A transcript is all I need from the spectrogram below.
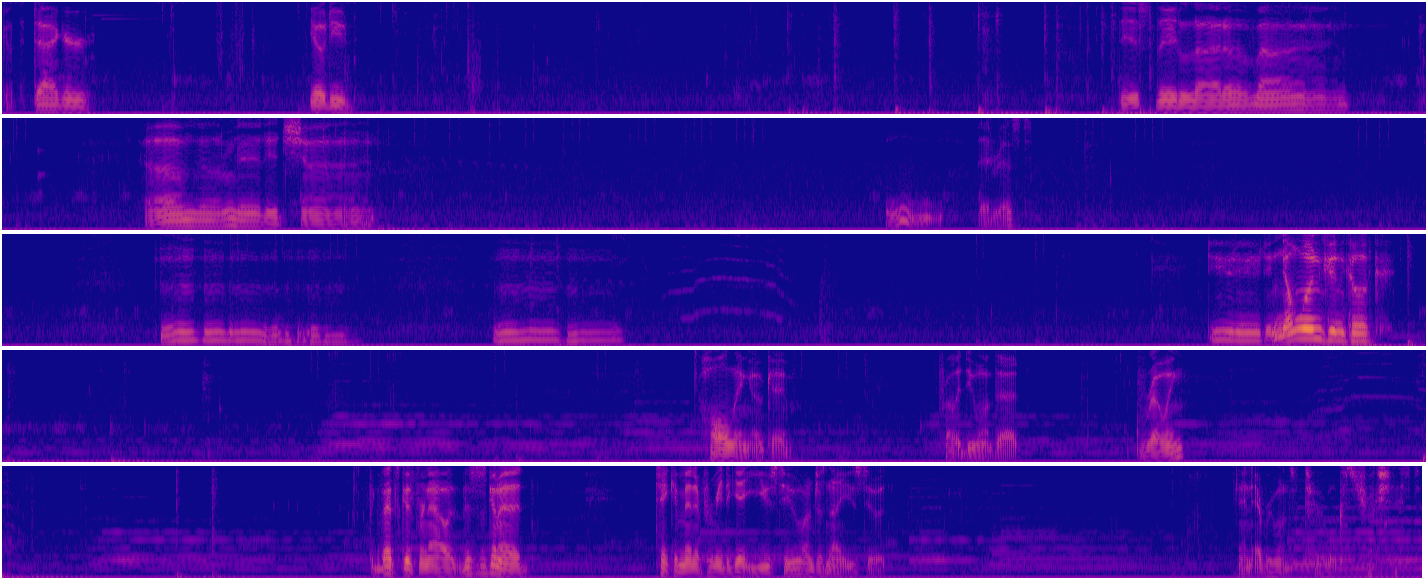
Got the dagger. Yo, dude. This little light of mine, I'm gonna let it shine. Ooh, bed rest. Mm-hmm. Mm-hmm. Dude, no one can cook. Hauling, okay. Probably do want that growing. I think that's good for now. This is going to take a minute for me to get used to. I'm just not used to it. And everyone's a terrible constructionist.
